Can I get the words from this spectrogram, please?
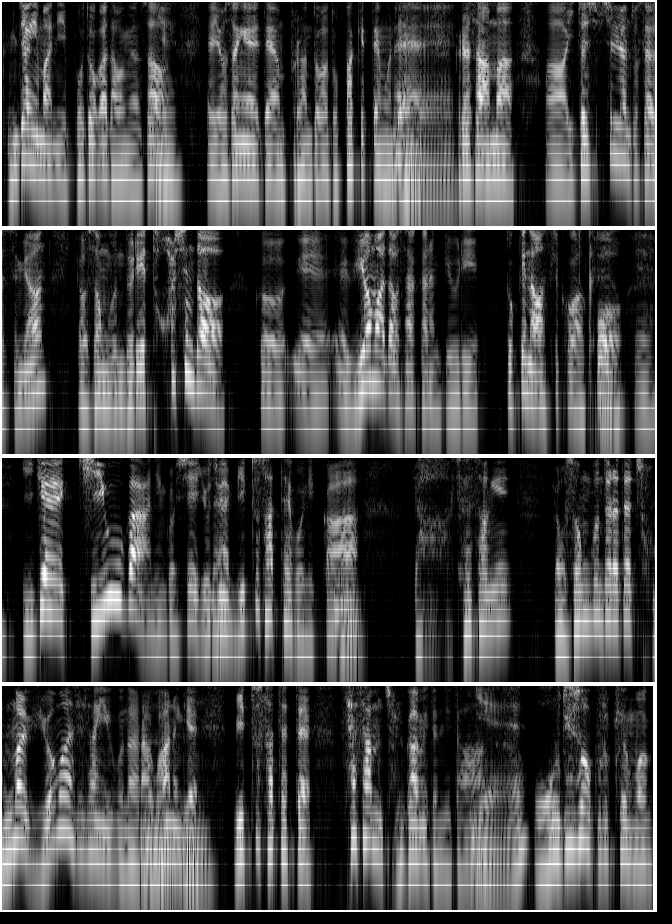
굉장히 많이 보도가 나오면서 예. 여성에 대한 불안도가 높았기 때문에 네네. 그래서 아마 어, 2017년 조사였으면 여성분들이 훨씬 더 그 위험하다고 생각하는 비율이 높게 나왔을 것 같고. 예. 이게 기우가 아닌 것이 요즘에 네. 미투 사태 보니까 음. 야 세상이 여성분들한테 정말 위험한 세상이구나라고 음, 하는 게 음. 미투 사태 때 새삼 절감이 됩니다. 예. 어디서 그렇게 막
